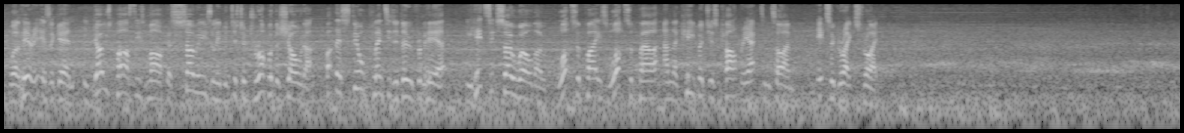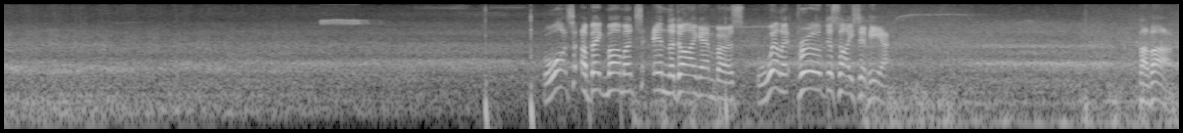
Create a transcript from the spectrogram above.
Well, here it is again. He goes past his marker so easily with just a drop of the shoulder, but there's still plenty to do from here. He hits it so well, though. Lots of pace, lots of power, and the keeper just can't react in time. It's a great strike. What a big moment in the dying embers. Will it prove decisive here? Pavard.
